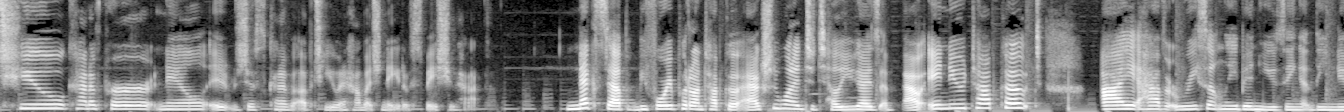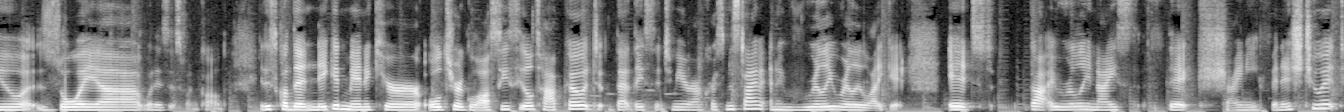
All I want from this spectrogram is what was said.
two kind of per nail. It was just kind of up to you and how much negative space you have. Next up, before we put on top coat, I actually wanted to tell you guys about a new top coat. I have recently been using the new Zoya, what is this one called? It is called the Naked Manicure Ultra Glossy Seal Top Coat that they sent to me around Christmas time, and I really, really like it. It's got a really nice thick shiny finish to it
